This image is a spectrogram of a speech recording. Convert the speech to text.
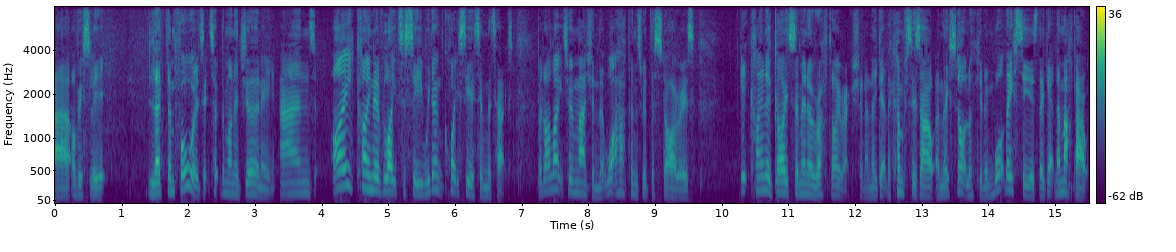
Uh, obviously, it led them forwards, it took them on a journey. And I kind of like to see, we don't quite see it in the text, but I like to imagine that what happens with the star is it kind of guides them in a rough direction and they get the compasses out and they start looking. And what they see is they get the map out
